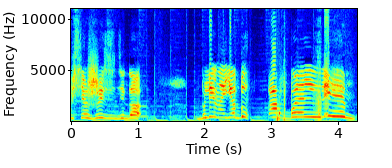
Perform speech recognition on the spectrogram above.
все жизни да... Блин, а я думаю... А, блин!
